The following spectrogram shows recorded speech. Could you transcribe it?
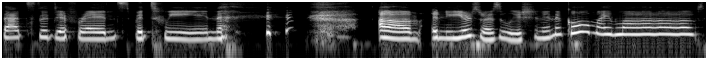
That's the difference between, um, a New Year's resolution and a goal, my loves.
